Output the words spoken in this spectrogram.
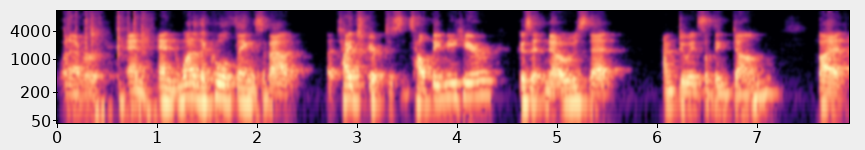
whatever. And, and one of the cool things about TypeScript is it's helping me here because it knows that I'm doing something dumb. But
